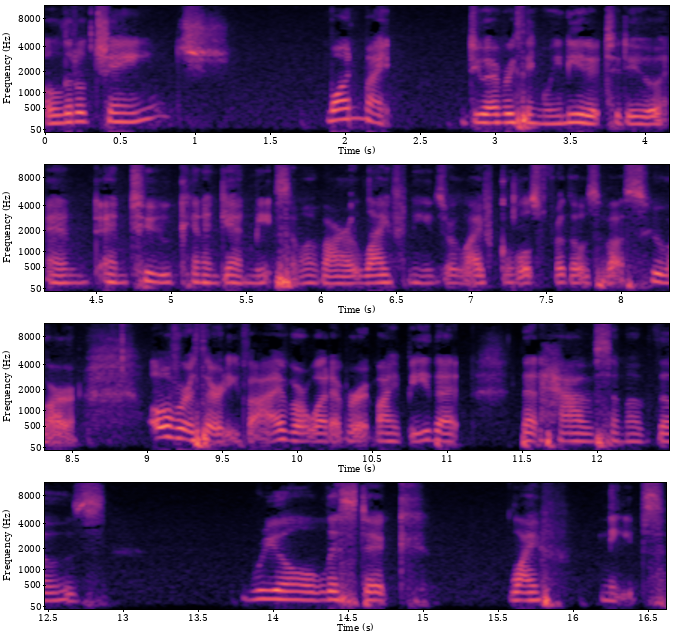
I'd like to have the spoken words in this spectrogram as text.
a little change, one might do everything we need it to do, and, and two can again meet some of our life needs or life goals for those of us who are over 35 or whatever it might be that, that have some of those realistic life needs.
